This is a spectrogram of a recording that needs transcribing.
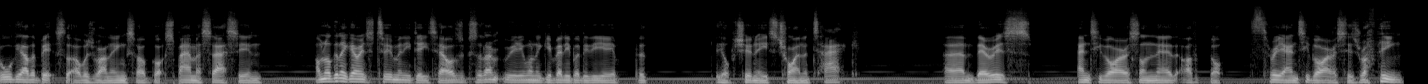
all the other bits that I was running. So I've got SpamAssassin. I'm not going to go into too many details because I don't really want to give anybody the the, the opportunity to try and attack. Um, there is antivirus on there. I've got three antiviruses running.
